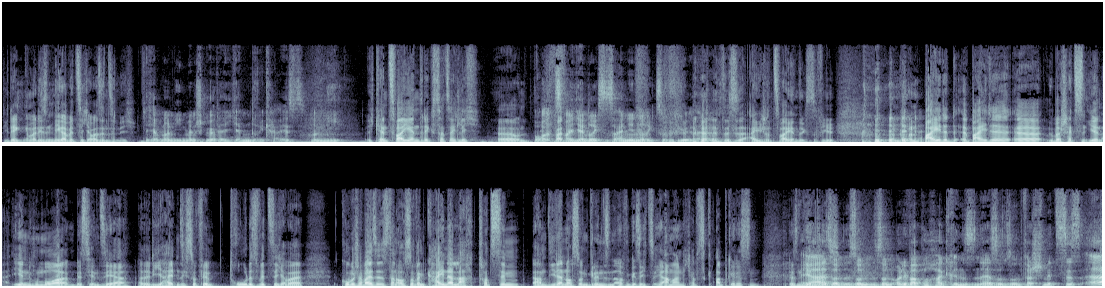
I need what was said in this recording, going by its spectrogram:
Die denken immer, die sind mega witzig, aber sind sie nicht. Ich habe noch nie einen Menschen gehört, der Jendrik heißt. Noch nie. Ich kenne zwei Jendriks tatsächlich. Äh, und Boah, zwei Jendriks ist ein Jendrik zu viel, Alter. das ist eigentlich schon zwei Jendriks zu viel. Und, und beide, äh, beide äh, überschätzen ihren, ihren Humor ein bisschen sehr. Also die halten sich so für todeswitzig, aber komischerweise ist dann auch so, wenn keiner lacht, trotzdem haben die dann noch so ein Grinsen auf dem Gesicht. So, ja Mann, ich hab's abgerissen. Das sind Ja, so, ein- so, so ein Oliver Pocher-Grinsen, ne? So, so ein verschmitztes. Ah!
